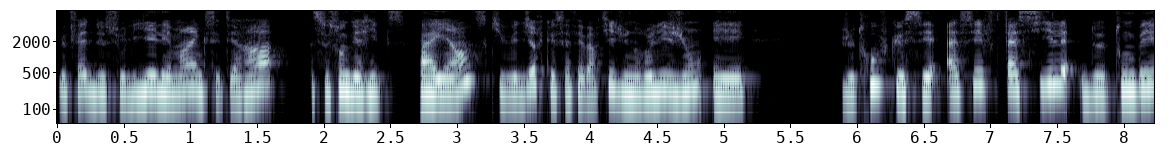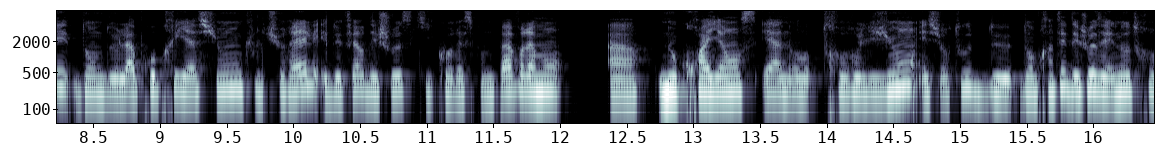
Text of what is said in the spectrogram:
le fait de se lier les mains, etc. Ce sont des rites païens, ce qui veut dire que ça fait partie d'une religion et je trouve que c'est assez facile de tomber dans de l'appropriation culturelle et de faire des choses qui correspondent pas vraiment à nos croyances et à notre religion et surtout d'emprunter des choses à une autre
